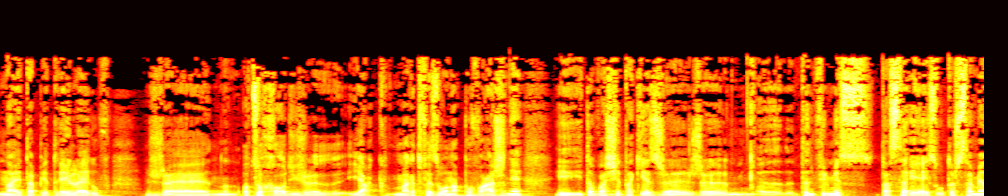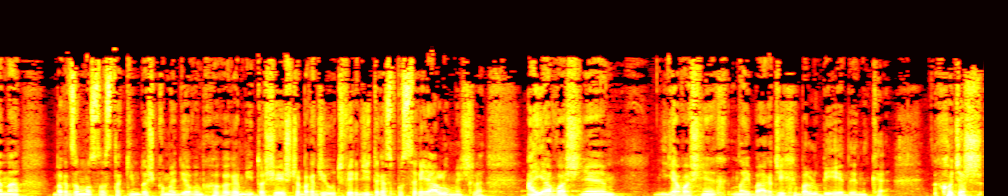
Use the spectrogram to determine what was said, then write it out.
na etapie trailerów, że no, o co chodzi, że jak Martwe Zło na poważnie I, i to właśnie tak jest, że, że e, ten film jest, ta seria jest utożsamiana bardzo mocno z takim dość komediowym horrorem i to się jeszcze bardziej utwierdzi teraz po serialu, myślę. A ja właśnie ja właśnie najbardziej chyba lubię jedynkę. Chociaż e,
